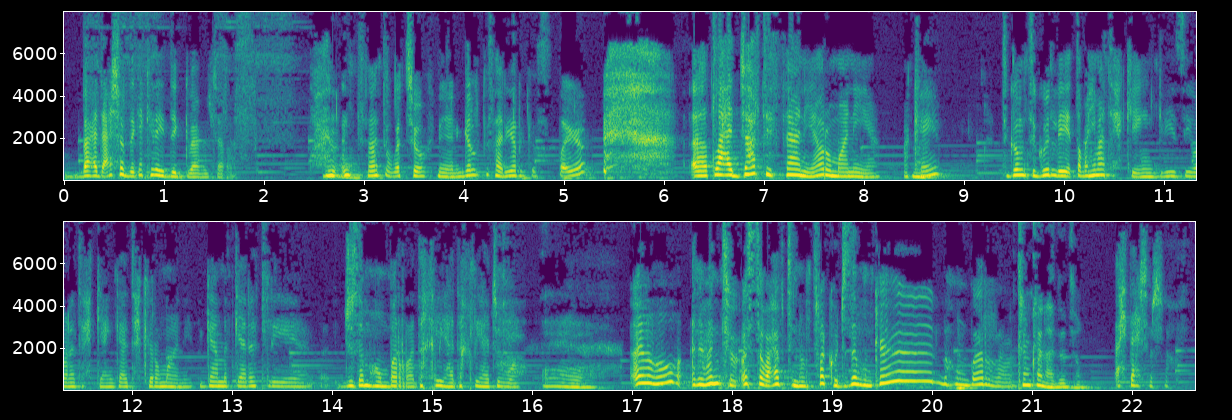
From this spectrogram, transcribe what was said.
بعد عشر دقائق كذا يدق باب الجرس. أنت ما تبغى تشوفني يعني قلبي صار يرقص. طيب. آه، طلعت جارتي الثانية رومانية okay؟ تقوم تقول لي طبعا هي ما تحكي إنجليزي ولا تحكي يعني قاعدة تحكي روماني قامت قالت لي جزمهم برا دخليها دخليها جوا. أنا هو أنا ما استوعبت إنهم تركوا جزمهم كلهم برا. كم كان عددهم؟ 11 شخص.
